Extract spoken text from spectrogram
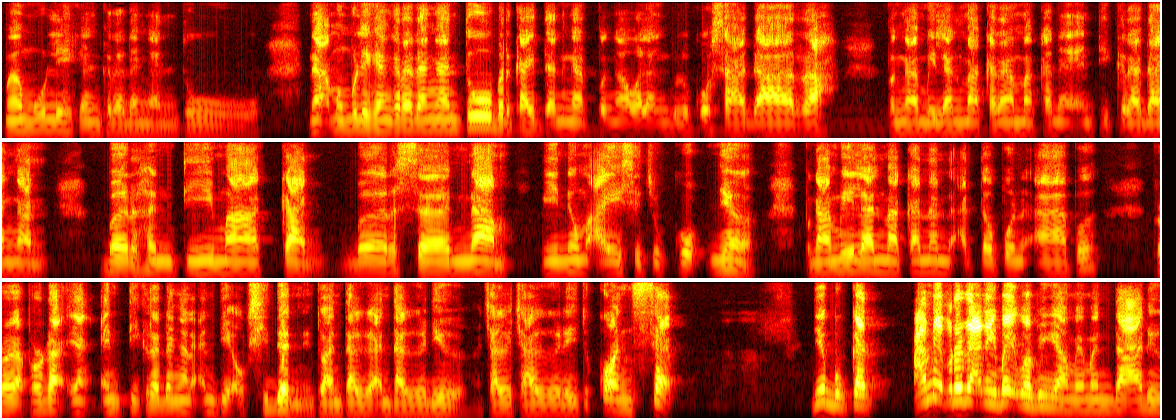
Memulihkan keradangan tu. Nak memulihkan keradangan tu berkaitan dengan pengawalan glukosa darah. Pengambilan makanan-makanan anti keradangan. Berhenti makan. Bersenam. Minum air secukupnya. Pengambilan makanan ataupun uh, apa produk-produk yang anti keradangan antioksidan itu antara-antara dia cara-cara dia itu konsep dia bukan ambil produk ni baik buah pinggang memang tak ada.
